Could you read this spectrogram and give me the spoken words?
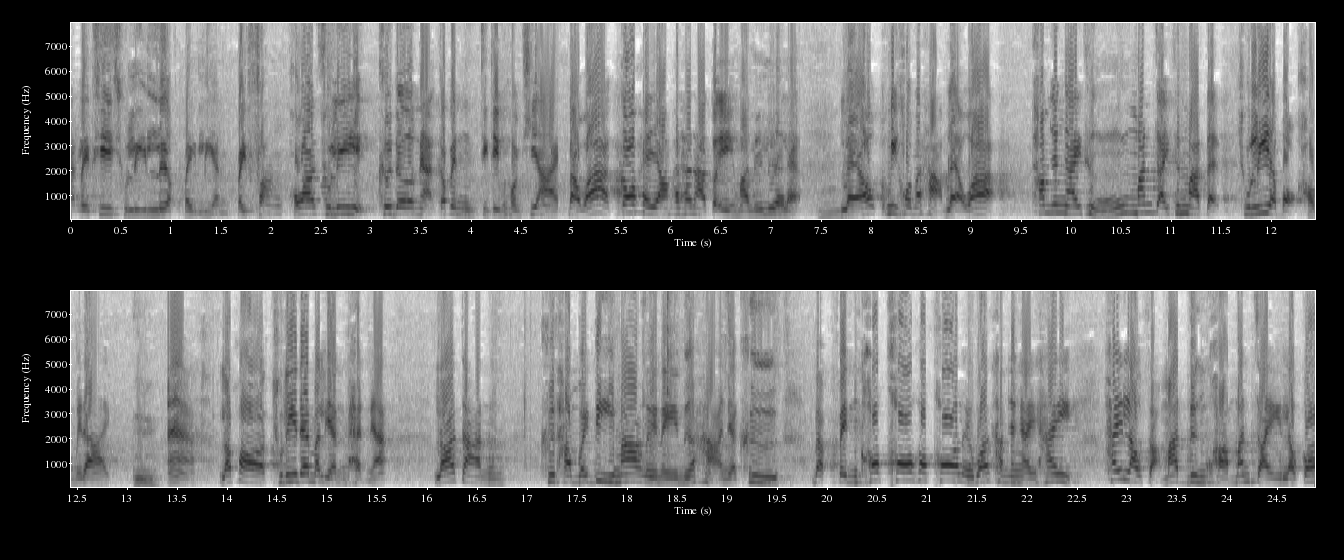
กเลยที่ชูลี่เลือกไปเรียนไปฟัง เพราะว่าชูลี่คือเดิมเนี่ยก็เป็นจริงๆเป็นคนขี้อาย แต่ว่าก็พยายามพัฒนาตัวเองมาเรื่อยๆแหละ แล้วมีคนมาถามแหละว่าทำยังไงถึงมั่นใจขึ้นมาแต่ชูลี่อะบอกเขาไม่ได้ อืม อ่า แล้วพอชูลี่ได้มาเรียนแผ่นเนี้ย แล้วอาจารย์ คือทำไว้ดีมากเลยในเนื้อหาเนี้ยคือแบบเป็นข้อข้อข้อข้อเลยว่าทำยังไงให้ให้เราสามารถดึงความมั่นใจ แล้วก็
